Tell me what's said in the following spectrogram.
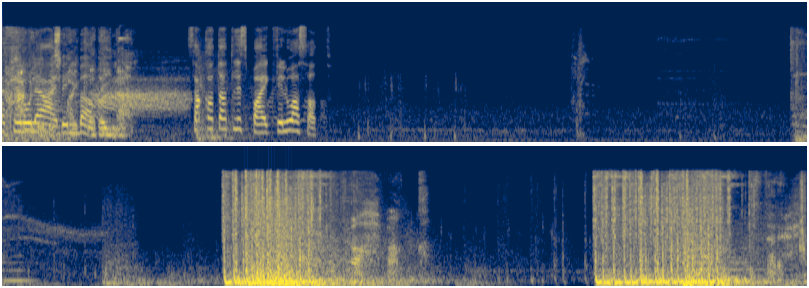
آخر لاعب باقي. سقطت السبايك في الوسط. أحمق. استرح.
